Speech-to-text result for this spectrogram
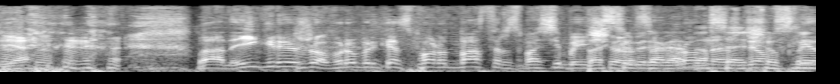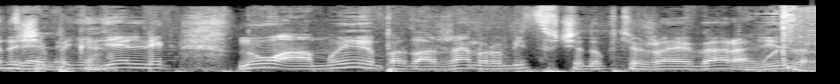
Ладно, Игорь Рыжов, рубрика «Спортбастер». Спасибо еще раз огромное. Ждем следующий понедельник. Ну, а мы продолжаем рубиться в чаду чужая гора. Визор.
